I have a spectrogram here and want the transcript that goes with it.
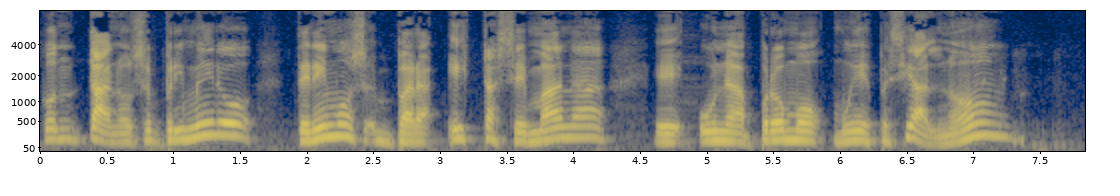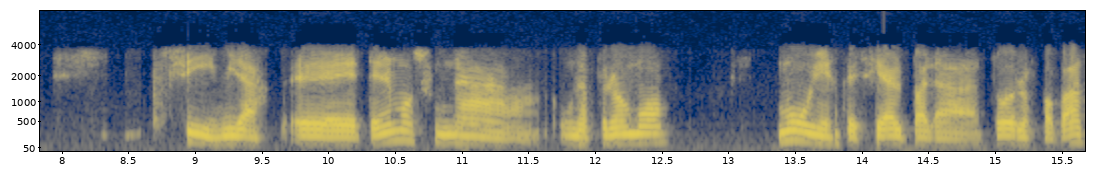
Contanos, primero tenemos para esta semana eh, una promo muy especial, ¿no? Sí, mira, eh, tenemos una, una promo muy especial para todos los papás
